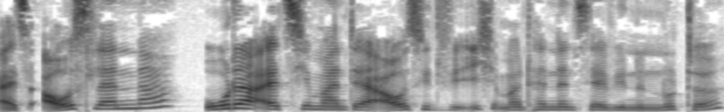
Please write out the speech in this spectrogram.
als Ausländer oder als jemand, der aussieht wie ich, immer tendenziell wie eine Nutte,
